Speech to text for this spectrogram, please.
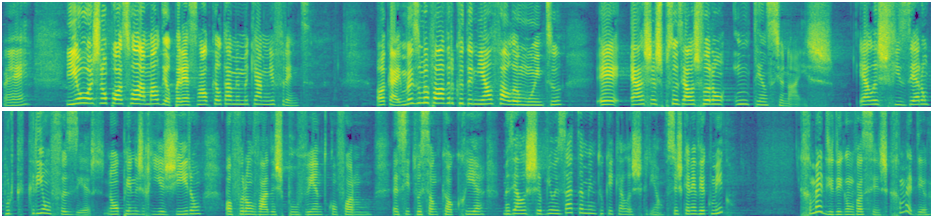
é? E eu hoje não posso falar mal dele, parece mal porque ele está mesmo aqui à minha frente. Ok, mas uma palavra que o Daniel fala muito é, as pessoas elas foram intencionais. Elas fizeram porque queriam fazer, não apenas reagiram ou foram levadas pelo vento conforme a situação que ocorria, mas elas sabiam exatamente o que é que elas queriam. Vocês querem ver comigo? Que remédio, digam vocês, que remédio.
